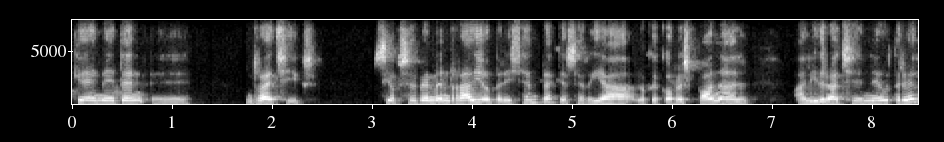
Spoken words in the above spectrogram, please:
que emeten eh, raigs. Si observem en ràdio, per exemple, que seria el que correspon al, a l'hidrogen neutre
